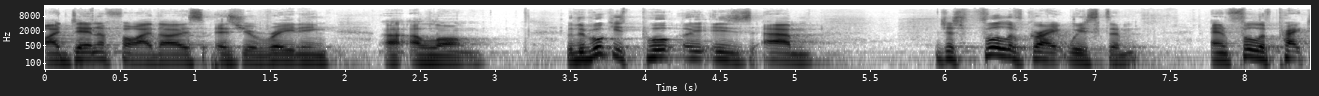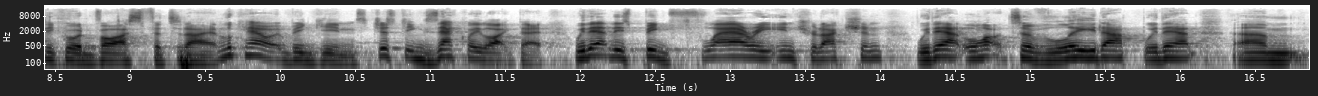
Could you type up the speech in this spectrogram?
identify those as you're reading uh, along. But the book is, is um, just full of great wisdom and full of practical advice for today. And look how it begins, just exactly like that. Without this big flowery introduction, without lots of lead up, without, um,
